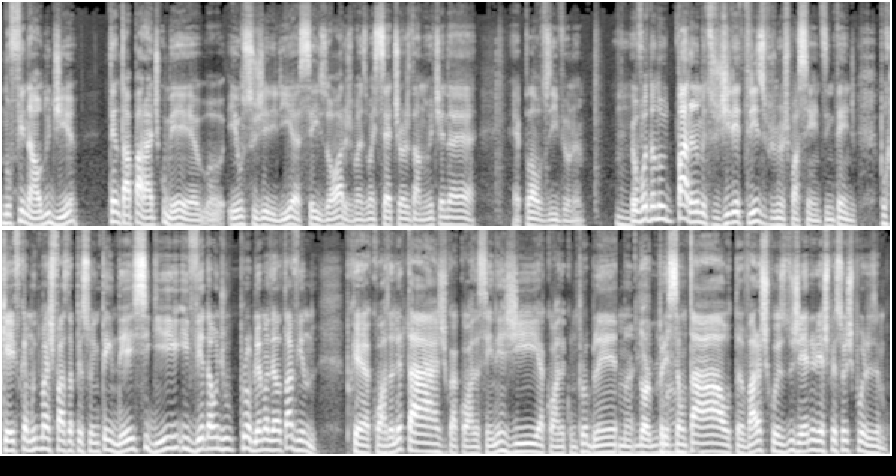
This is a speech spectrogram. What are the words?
no final do dia, tentar parar de comer. Eu, sugeriria 6 horas, mas umas 7 horas da noite ainda é, é plausível, né? Eu vou dando parâmetros, diretrizes para os meus pacientes, entende? Porque aí fica muito mais fácil da pessoa entender e seguir e ver de onde o problema dela está vindo. Porque acorda letárgico, acorda sem energia, acorda com problema, Dorme pressão tá alta, várias coisas do gênero. E as pessoas, por exemplo,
